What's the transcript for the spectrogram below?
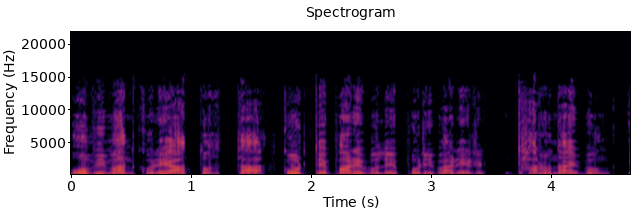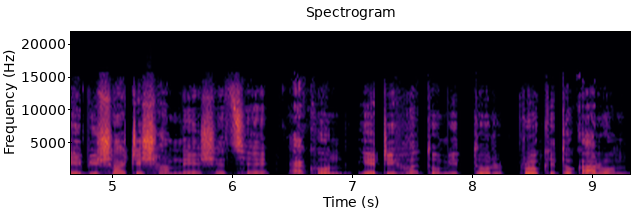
অভিমান করে আত্মহত্যা করতে পারে বলে পরিবারের ধারণা এবং এই বিষয়টি সামনে এসেছে। এখন এটি হয়তো মৃত্যুর প্রকৃত কারণ।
